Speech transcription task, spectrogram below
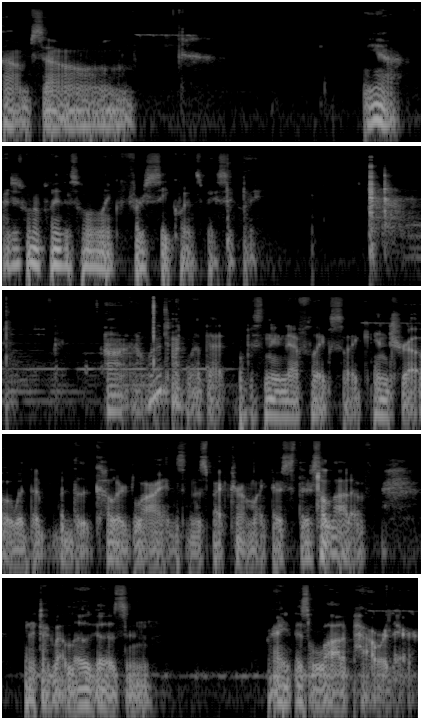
Um, so yeah, I just want to play this whole like first sequence basically. Uh, I want to talk about that this new Netflix like intro with the with the colored lines and the spectrum. Like there's there's a lot of gotta talk about logos and right. There's a lot of power there.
